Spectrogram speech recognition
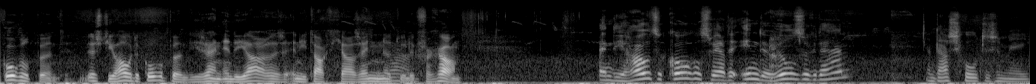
kogelpunten. Dus die houten kogelpunten, die zijn in de jaren, in die 80 jaar, zijn die natuurlijk vergaan. En die houten kogels werden in de hulzen gedaan. En daar schoten ze mee.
